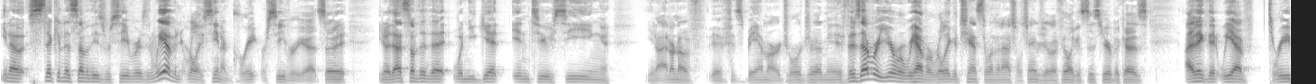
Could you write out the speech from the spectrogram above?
you know, sticking to some of these receivers, and we haven't really seen a great receiver yet. So, you know, that's something that when you get into seeing, you know, I don't know if if it's Bama or Georgia. I mean, if there's ever a year where we have a really good chance to win the national championship, I feel like it's this year because I think that we have three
